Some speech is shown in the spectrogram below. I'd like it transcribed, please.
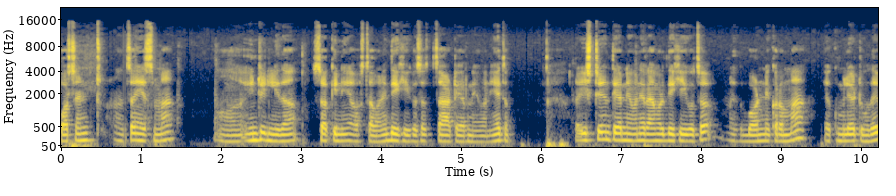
पर्सेन्ट चाहिँ यसमा इन्ट्री लिँदा सकिने अवस्था भने देखिएको छ चार्ट हेर्ने भने है त। र स्ट्रेन्थ हेर्ने भने राम्रो देखिएको छ। बढ्ने क्रममा एकुमुलेट हुँदै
